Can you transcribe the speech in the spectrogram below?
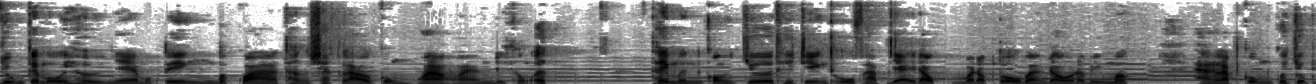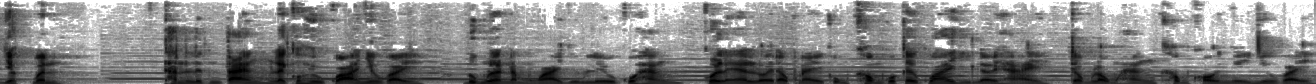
dùng cái mũi hừ nhẹ một tiếng, bất quá thần sắc lão cũng hòa hoãn đi không ít. Thấy mình còn chưa thi triển thủ pháp giải độc mà độc tố ban đầu đã biến mất, Hàng Lập cũng có chút giật mình. Thanh linh tán lại có hiệu quả như vậy, đúng là nằm ngoài dự liệu của hắn, có lẽ loại độc này cũng không có cái quái gì lợi hại, trong lòng hắn không khỏi nghĩ như vậy.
